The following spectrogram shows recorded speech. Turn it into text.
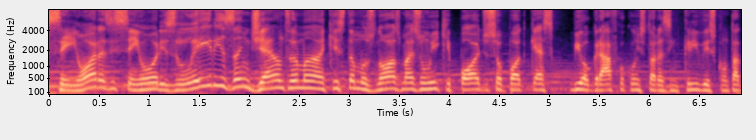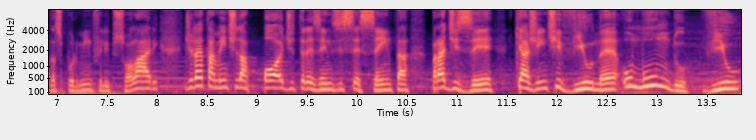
Senhoras e senhores, ladies and gentlemen, aqui estamos nós, mais um Wikipod, seu podcast biográfico com histórias incríveis contadas por mim, Felipe Solari, diretamente da Pod 360, para dizer que a gente viu, né? O mundo viu,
